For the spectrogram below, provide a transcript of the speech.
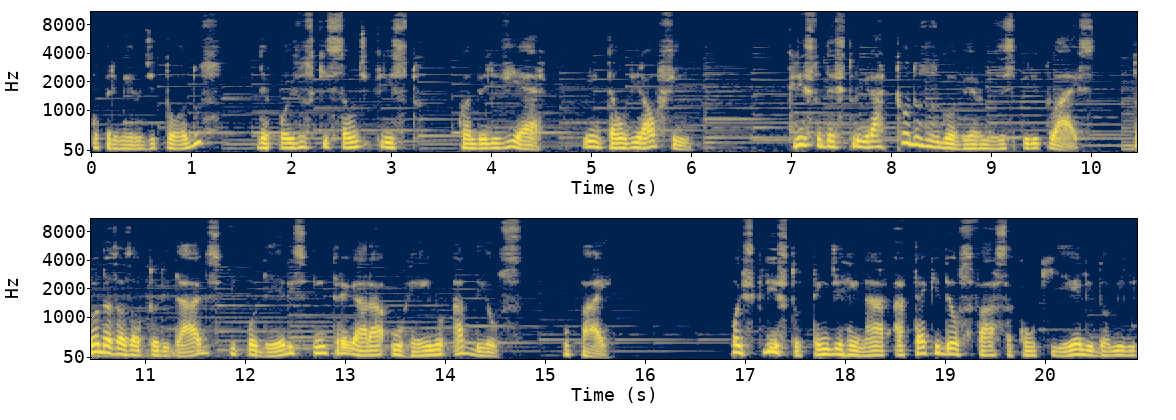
o primeiro de todos, depois os que são de Cristo, quando ele vier, e então virá o fim. Cristo destruirá todos os governos espirituais, todas as autoridades e poderes e entregará o reino a Deus, o Pai. Pois Cristo tem de reinar até que Deus faça com que ele domine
